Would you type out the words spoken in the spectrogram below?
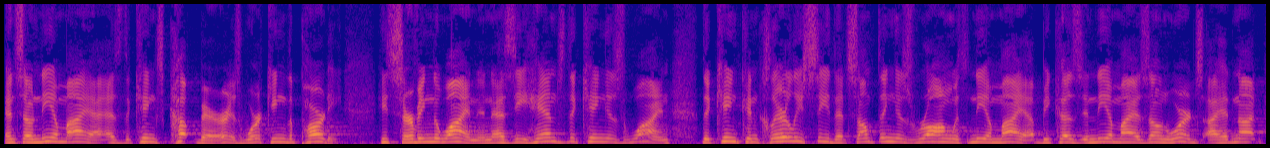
And so Nehemiah, as the king's cupbearer, is working the party. He's serving the wine, and as he hands the king his wine, the king can clearly see that something is wrong with Nehemiah because, in Nehemiah's own words, I had not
